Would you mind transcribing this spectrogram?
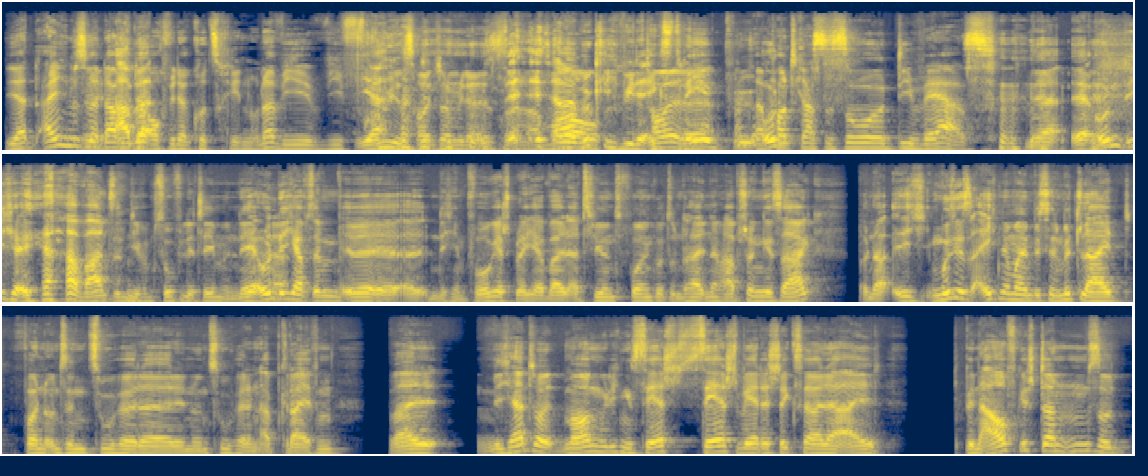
ja, eigentlich müssen wir nee, darüber auch wieder kurz reden, oder? Wie, wie früh ja. es heute schon wieder ist. es ist wow, aber wirklich wieder toll, extrem früh. Der Podcast ist so divers. Ja, ja, und ich, ja, Wahnsinn, die haben so viele Themen. Nee, und ja. ich habe es im, äh, nicht im Vorgespräch, aber als wir uns vorhin kurz unterhalten haben, habe schon gesagt, und ich muss jetzt eigentlich noch mal ein bisschen Mitleid von unseren Zuhörerinnen und Zuhörern abgreifen, weil mich hat heute Morgen wirklich ein sehr, sehr schweres Schicksal ereilt. Ich bin aufgestanden, so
